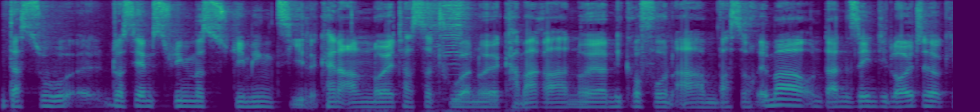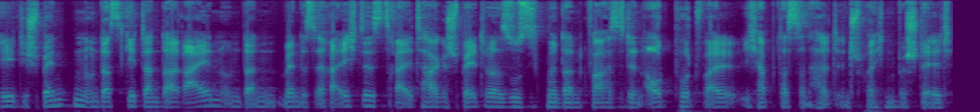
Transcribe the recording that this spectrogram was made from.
dass du, du hast ja im Stream immer Streaming-Ziele, keine Ahnung, neue Tastatur, neue Kamera, neuer Mikrofonarm, was auch immer. Und dann sehen die Leute, okay, die spenden und das geht dann da rein. Und dann, wenn das erreicht ist, drei Tage später oder so, sieht man dann quasi den Output, weil ich habe das dann halt entsprechend bestellt.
